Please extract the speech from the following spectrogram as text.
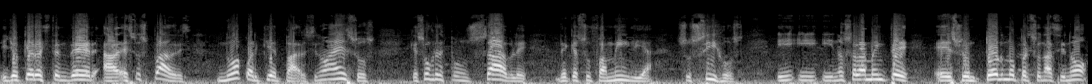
y yo quiero extender a esos padres, no a cualquier padre, sino a esos que son responsables de que su familia, sus hijos y, no solamente eh, su entorno personal, sino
